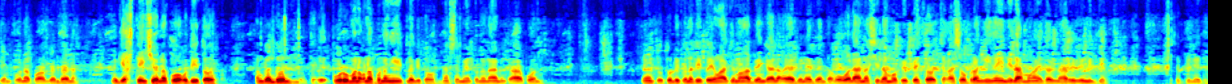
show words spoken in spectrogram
Yan po, napakaganda na. Nag-extension na po ako dito. Hanggang doon, eh, puro manok na po nangiitlog ito. Nasa mento na namin kahapon. Yan, tutuloy ko na dito yung aking mga bengala kaya binebenta ko wala na sila mapipesto. Tsaka sobrang hingay nila mga idol. Naririnig niyo. Sa Pineda.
